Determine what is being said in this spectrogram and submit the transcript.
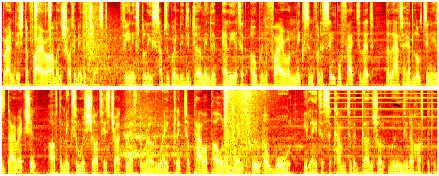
brandished a firearm and shot him in the chest. Phoenix police subsequently determined that Elliott had opened fire on Mixon for the simple fact that the latter had looked in his direction. After Mixon was shot, his truck left the roadway, clipped a power pole and went through a wall. He later succumbed to the gunshot wound in a hospital.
